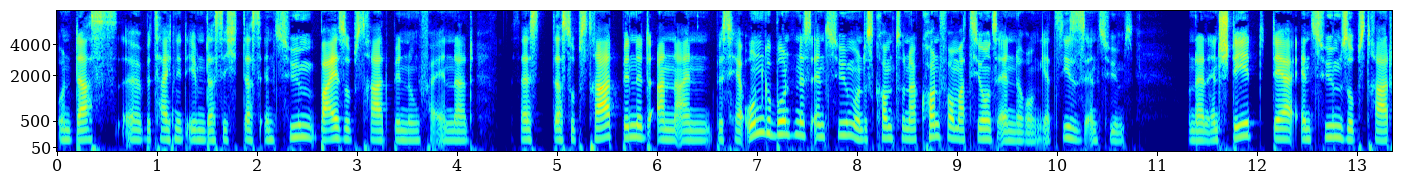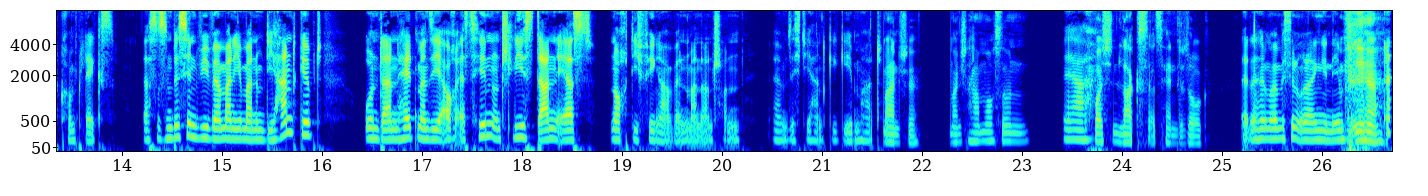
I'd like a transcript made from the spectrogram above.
und das äh, bezeichnet eben, dass sich das Enzym bei Substratbindung verändert. Das heißt, das Substrat bindet an ein bisher ungebundenes Enzym und es kommt zu einer Konformationsänderung jetzt dieses Enzyms. Und dann entsteht der Enzym-Substrat-Komplex. Das ist ein bisschen wie wenn man jemandem die Hand gibt und dann hält man sie auch erst hin und schließt dann erst noch die Finger, wenn man dann schon ähm, sich die Hand gegeben hat. Manche. Manche haben auch so einen Ja, Feuchten Lachs als Händedruck. ist dann immer ein bisschen unangenehm. Ja.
